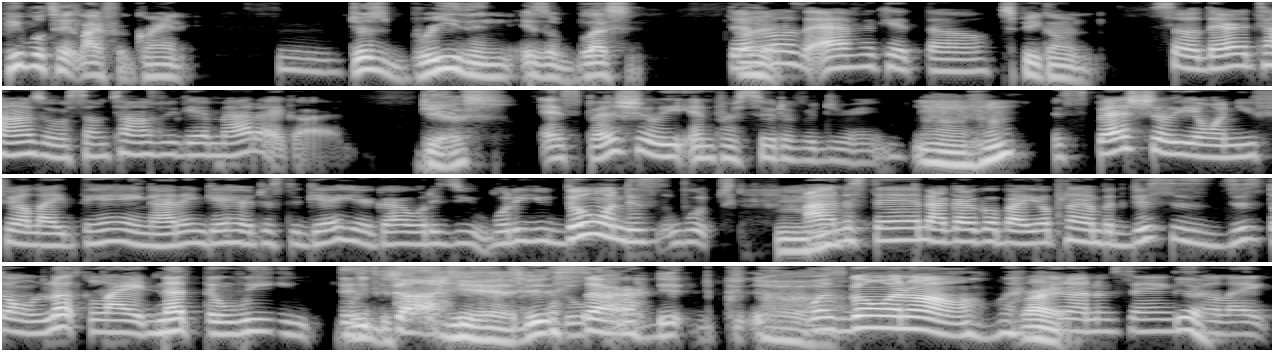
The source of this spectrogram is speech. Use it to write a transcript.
people take life for granted. Mm. Just breathing is a blessing. Devil's advocate though. Speak on. So there are times where sometimes we get mad at God, Yes. especially in pursuit of a dream. Mm-hmm. Especially when you feel like, dang, I didn't get here just to get here. God, what is you what are you doing? This what, Mm-hmm. I understand I gotta go by your plan, but this is this don't look like nothing we We dis- discussed. yeah, this, sir. thi- uh, What's going on? Right. You know what I'm saying? Yeah. So like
